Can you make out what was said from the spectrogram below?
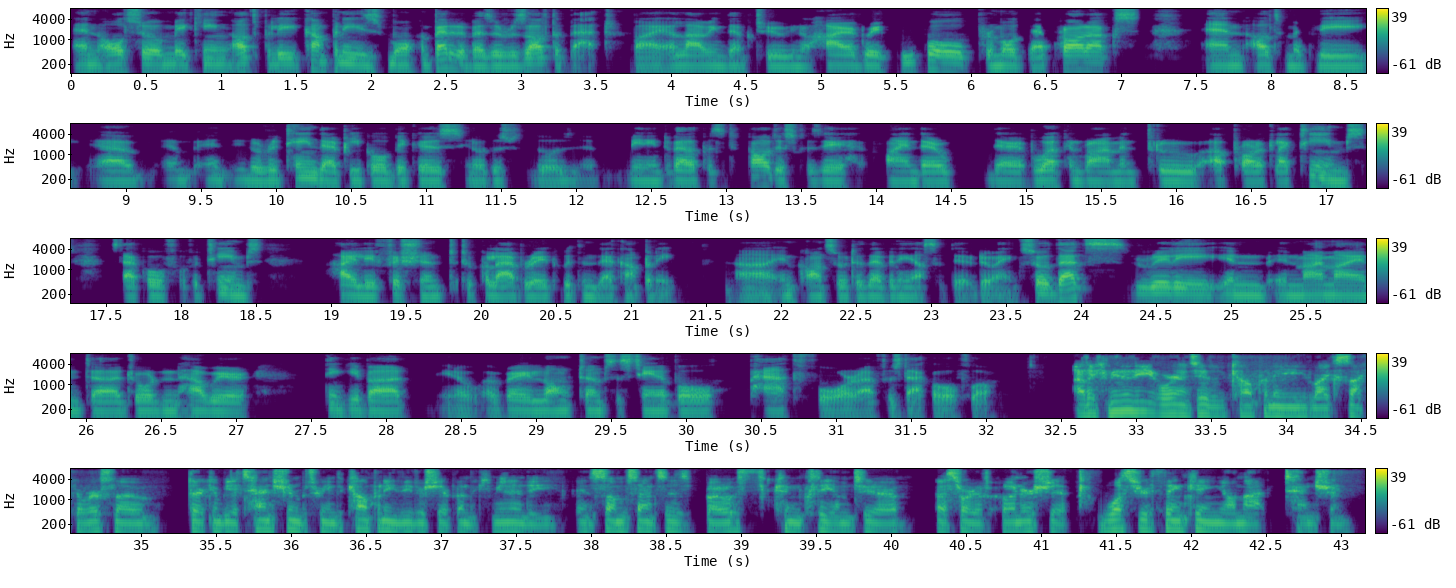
and also making ultimately companies more competitive as a result of that by allowing them to you know hire great people, promote their products, and ultimately uh, and, and, you know retain their people because you know those those uh, meaning developers and technologists because they find their their work environment through a product like Teams, Stack Overflow for Teams, highly efficient to collaborate within their company. Uh, in concert with everything else that they're doing, so that's really in in my mind, uh, Jordan, how we're thinking about you know a very long term sustainable path for uh, for Stack Overflow. At a community oriented company like Stack Overflow, there can be a tension between the company leadership and the community. In some senses, both can claim to a, a sort of ownership. What's your thinking on that tension?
